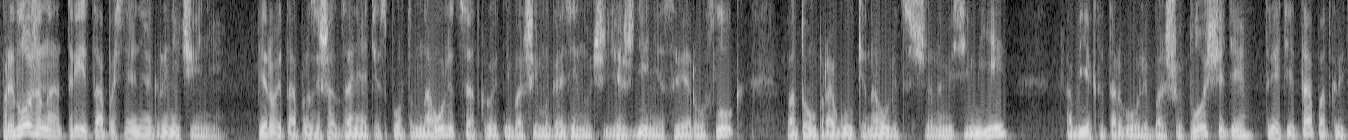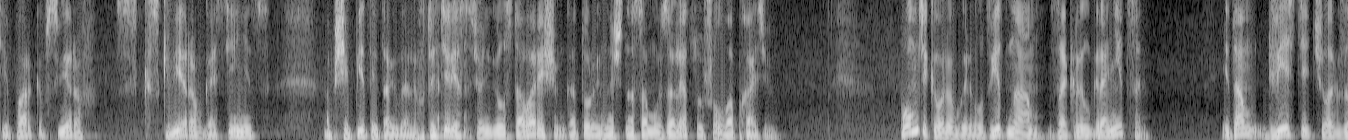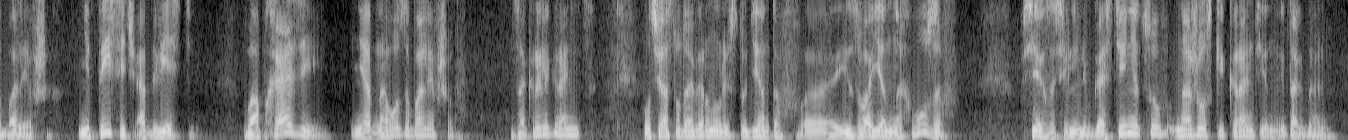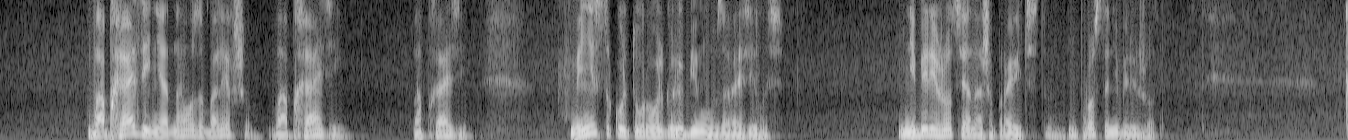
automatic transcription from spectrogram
Предложено три этапа снятия ограничений. Первый этап разрешат занятия спортом на улице, откроют небольшие магазины, учреждения сферы услуг, потом прогулки на улице с членами семьи, объекты торговли большой площади. Третий этап – открытие парков, сферов, скверов, гостиниц, общепита и так далее. Вот интересно, сегодня говорил с товарищем, который, значит, на самоизоляцию ушел в Абхазию. Помните, Ковалев говорил, вот Вьетнам закрыл границы, и там 200 человек заболевших. Не тысяч, а 200. В Абхазии ни одного заболевшего. Закрыли границы. Вот сейчас туда вернули студентов э, из военных вузов. Всех заселили в гостиницу на жесткий карантин и так далее. В Абхазии ни одного заболевшего. В Абхазии. В Абхазии. Министр культуры Ольга Любимова заразилась. Не бережет себя наше правительство. Ну, просто не бережет.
